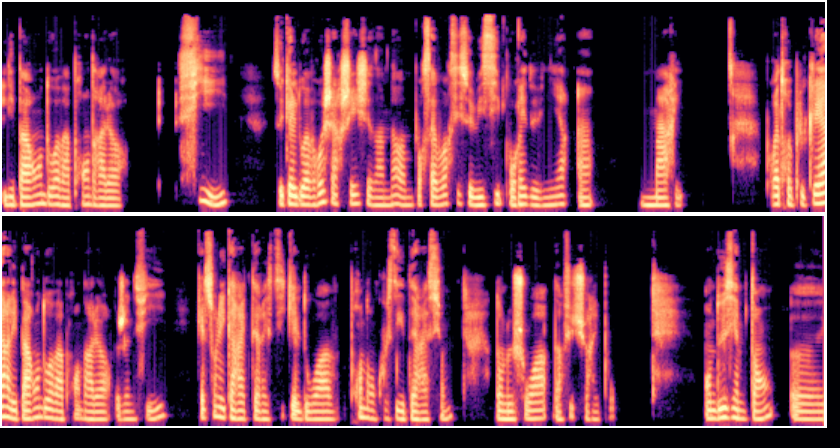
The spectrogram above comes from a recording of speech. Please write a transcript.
les parents doivent apprendre à leur filles ce qu'elles doivent rechercher chez un homme pour savoir si celui-ci pourrait devenir un mari. Pour être plus clair, les parents doivent apprendre à leur jeune fille quelles sont les caractéristiques qu'elles doivent prendre en considération dans le choix d'un futur époux. En deuxième temps, euh,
